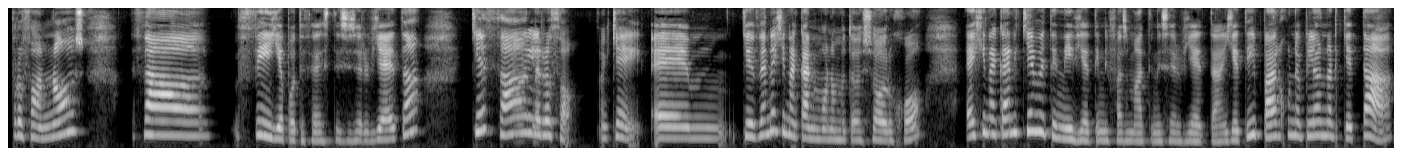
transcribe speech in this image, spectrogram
προφανώς θα φύγει από τη θέση της η σερβιέτα και θα λερωθώ. Okay. και δεν έχει να κάνει μόνο με το εσώρουχο, έχει να κάνει και με την ίδια την υφασμάτινη σερβιέτα, γιατί υπάρχουν πλέον αρκετά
